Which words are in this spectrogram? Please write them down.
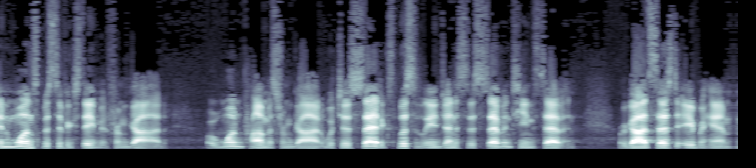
in one specific statement from God or one promise from God, which is said explicitly in Genesis 17:7, 7, where God says to Abraham,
